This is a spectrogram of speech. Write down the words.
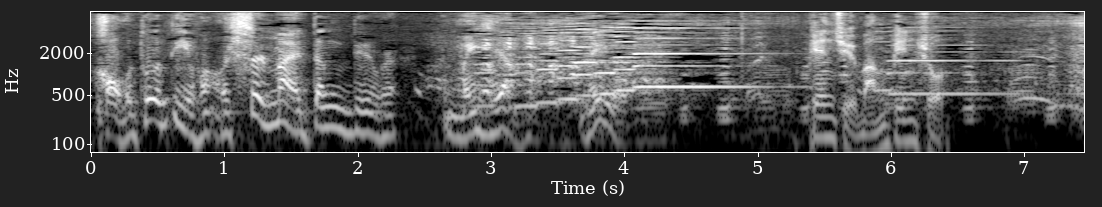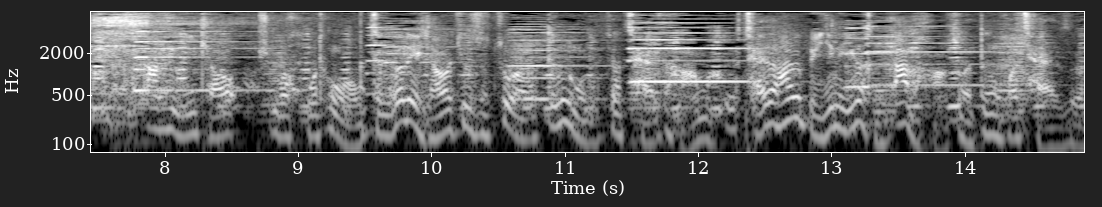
好多地方是卖灯的地方没见，没有。：“编剧王斌说，它是一条什么胡同？整个那条就是做灯笼的，叫彩字行嘛。彩字行是北京的一个很大的行，做灯火彩字。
